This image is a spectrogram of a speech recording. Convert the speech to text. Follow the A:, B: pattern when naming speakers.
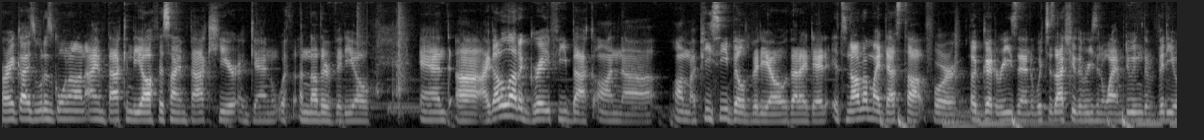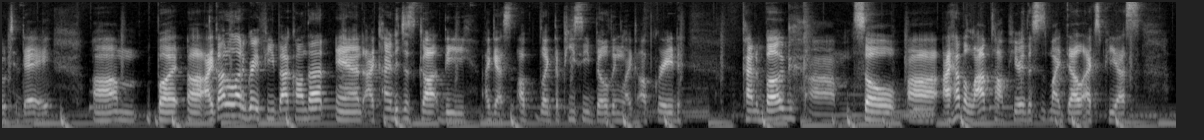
A: All right guys, what is going on? I am back in the office. I am back here again with another video. And uh, I got a lot of great feedback on, uh, on my PC build video that I did. It's not on my desktop for a good reason, which is actually the reason why I'm doing the video today. Um, but uh, I got a lot of great feedback on that and I kind of just got the, I guess, up like the PC building like upgrade kind of bug. Um, so uh, I have a laptop here. This is my Dell XPS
